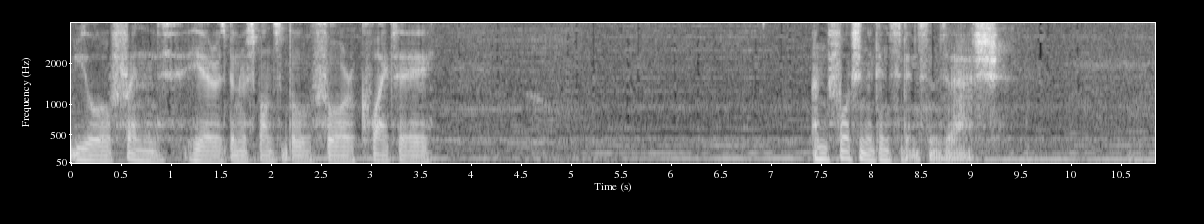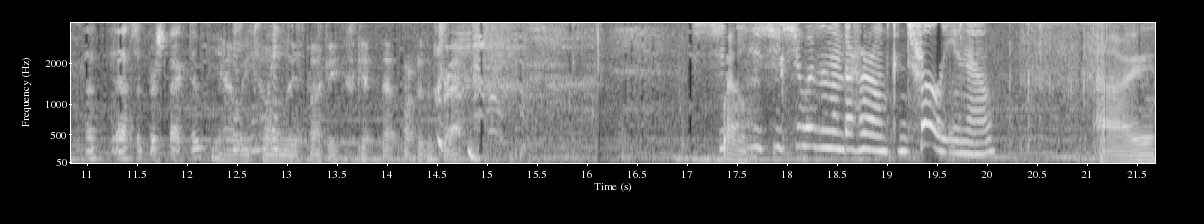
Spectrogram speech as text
your friend here has been responsible for quite a unfortunate incident in Zash. That, that's a perspective. Yeah, we totally fucking skipped that part of the crap. She, Well- she, she, she wasn't under her own control, you know. I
